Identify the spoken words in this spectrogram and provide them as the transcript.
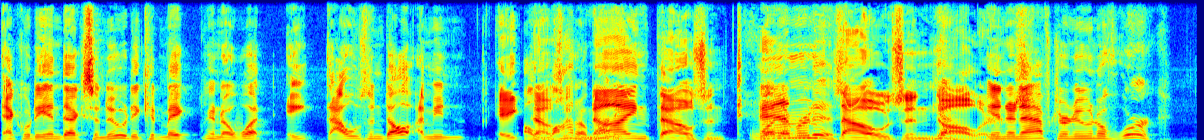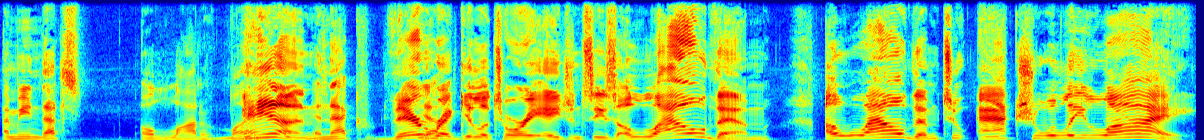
equity index annuity could make, you know, what, $8,000? I mean, Eight a lot of money. Whatever it ten is. thousand Yeah, dollars in an afternoon of work. I mean, that's a lot of money. and and that their yeah. regulatory agencies allow them allow them to actually lie.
